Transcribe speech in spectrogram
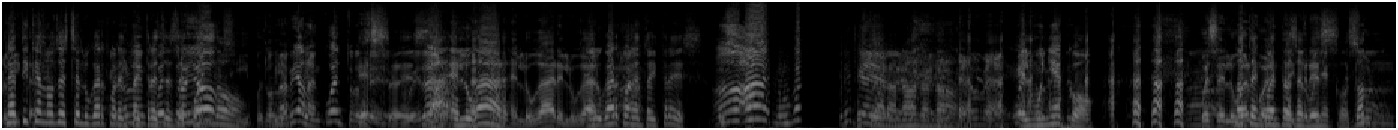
platícanos de este lugar Que no la 43. ¿Desde cuándo? Sí, pues Todavía la encuentro. te- Eso es. Cuidado. Ah, el lugar. El lugar, el lugar. El lugar 43. Ah, ah, el lugar. Sí, claro, no, no, no. El muñeco. Pues el No lugar te encuentras el 43 muñeco. es,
